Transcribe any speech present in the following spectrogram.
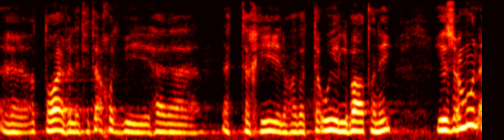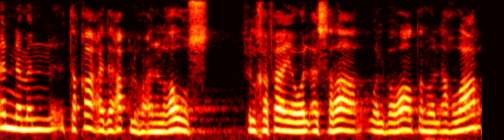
آه، الطوائف التي تأخذ بهذا التخيل وهذا التأويل الباطني يزعمون أن من تقاعد عقله عن الغوص في الخفايا والأسرار والبواطن والأغوار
